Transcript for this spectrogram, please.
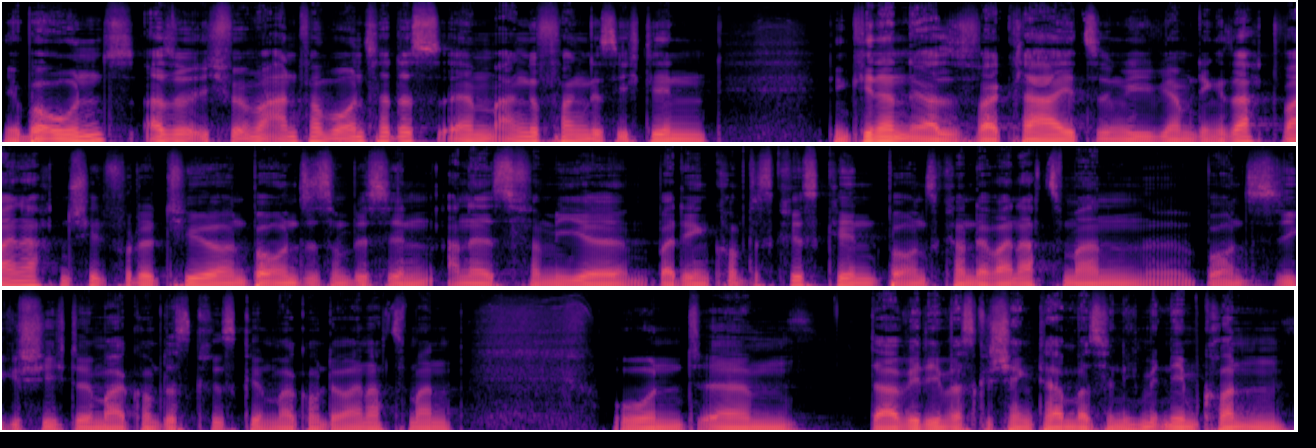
Ja, bei uns, also ich würde mal anfangen, bei uns hat es ähm, angefangen, dass ich den den Kindern, also es war klar, jetzt irgendwie, wir haben denen gesagt, Weihnachten steht vor der Tür und bei uns ist so ein bisschen Annes Familie, bei denen kommt das Christkind, bei uns kam der Weihnachtsmann, äh, bei uns ist die Geschichte, mal kommt das Christkind, mal kommt der Weihnachtsmann. Und ähm, da wir dem was geschenkt haben, was wir nicht mitnehmen konnten,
